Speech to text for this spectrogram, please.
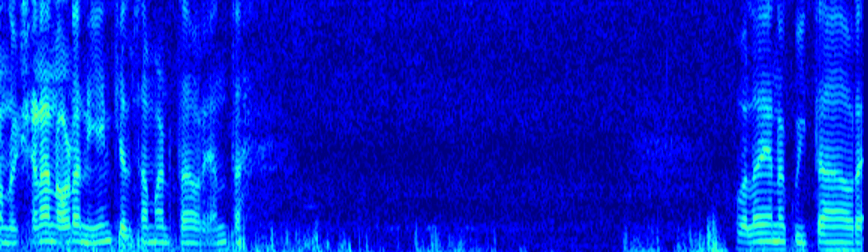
ಒಂದು ಕ್ಷಣ ನೋಡೋಣ ಏನು ಕೆಲಸ ಮಾಡ್ತಾವ್ರೆ ಅಂತ. ಹೊಲ ಏನೋ ಕುಯ್ತಾವ್ರೆ.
